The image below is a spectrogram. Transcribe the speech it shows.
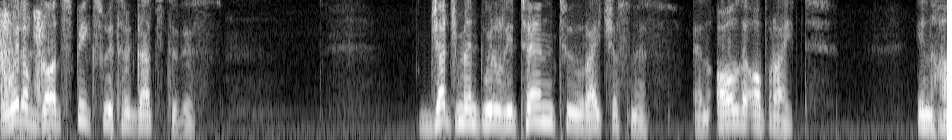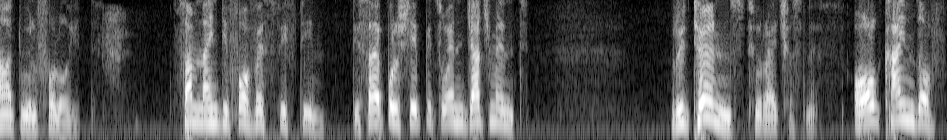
The Word of God speaks with regards to this. Judgment will return to righteousness, and all the upright in heart will follow it. Psalm 94, verse 15. Discipleship, it's when judgment returns to righteousness. All kinds of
